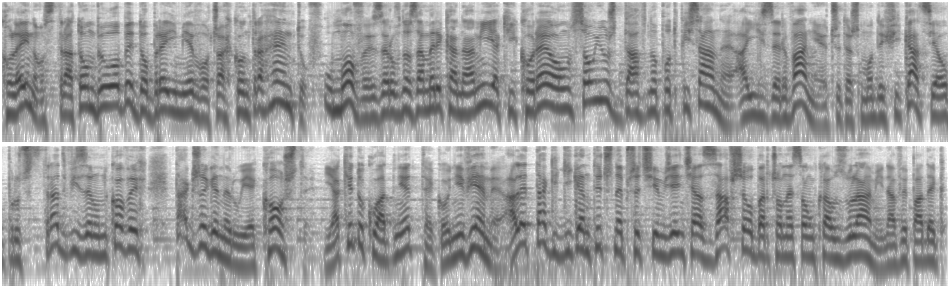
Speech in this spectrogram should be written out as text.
Kolejną stratą byłoby dobre imię w oczach kontrahentów. Umowy zarówno z Amerykanami, jak i Koreą są już dawno podpisane, a ich zerwanie czy też modyfikacja oprócz strat wizerunkowych także generuje koszty. Jakie dokładnie, tego nie wiemy, ale tak gigantyczne przedsięwzięcia zawsze obarczone są klauzulami na wypadek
